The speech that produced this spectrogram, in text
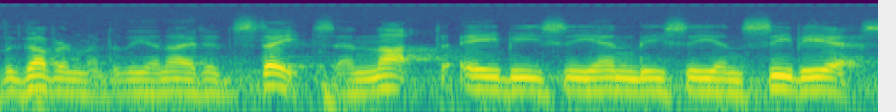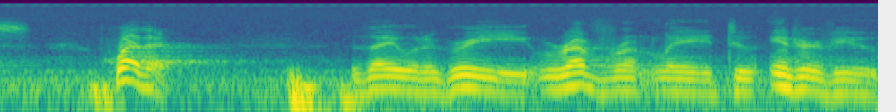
the government of the United States and not to ABC, NBC, and CBS whether they would agree reverently to interview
